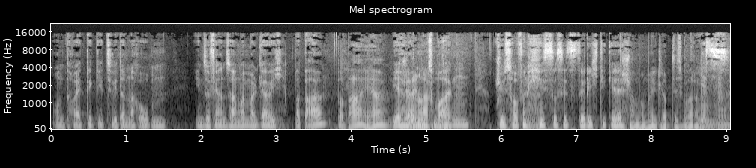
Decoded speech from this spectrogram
und heute geht's wieder nach oben. Insofern sagen wir mal, glaube ich, Baba. Baba, ja. Wir hören uns morgen. Tschüss, hoffentlich ist das jetzt der richtige. Schauen wir mal, ich glaube, das war er. Yes.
